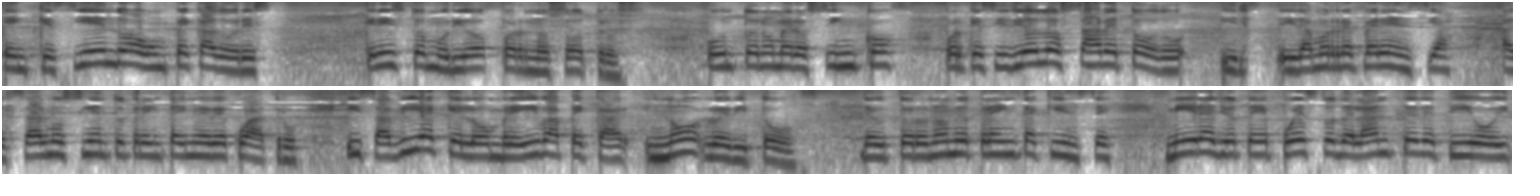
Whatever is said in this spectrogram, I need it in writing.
en que siendo aún pecadores, Cristo murió por nosotros. Punto número 5, porque si Dios lo sabe todo, y, damos referencia al Salmo 139, 4, y sabía que el hombre iba a pecar, no lo evitó. Deuteronomio 30, 15, mira yo te he puesto delante de ti hoy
